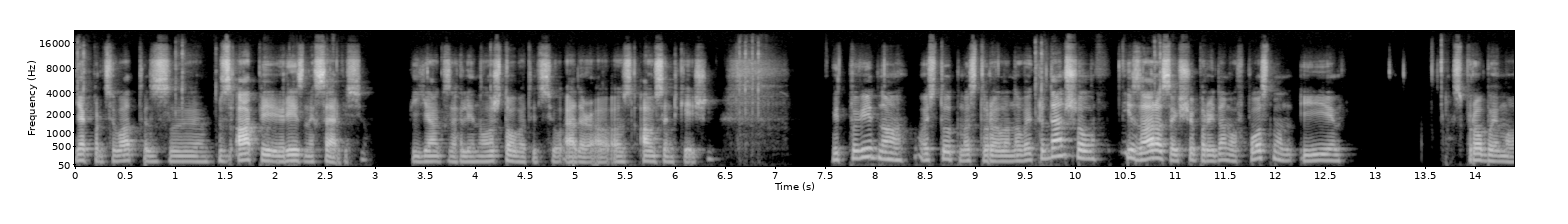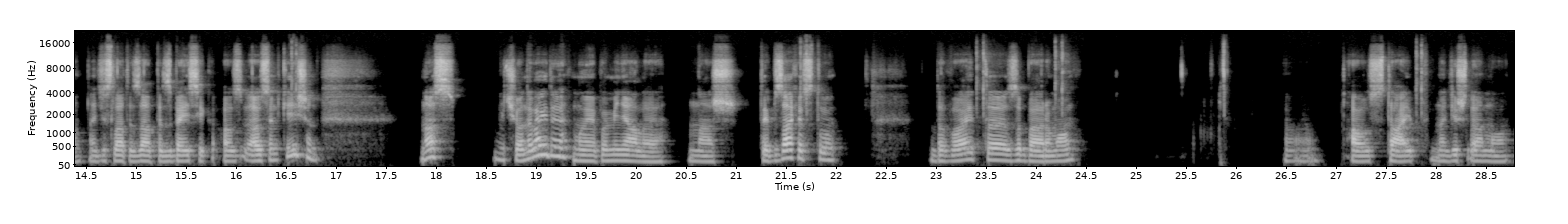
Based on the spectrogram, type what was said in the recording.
як працювати з, з API різних сервісів, як взагалі налаштовувати цю Adder Authentication. Відповідно, ось тут ми створили новий credential, і зараз, якщо перейдемо в Postman і спробуємо надіслати запит з Basic Authentication, у нас нічого не вийде. Ми поміняли наш тип захисту. Давайте заберемо е, Aus Type, надішлемо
